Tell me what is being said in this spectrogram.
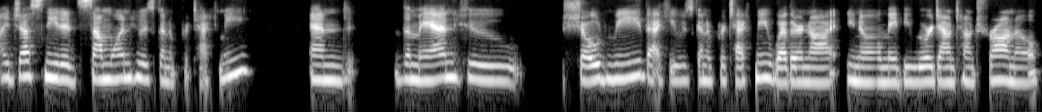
I just needed someone who's going to protect me. And the man who showed me that he was going to protect me, whether or not, you know, maybe we were downtown Toronto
